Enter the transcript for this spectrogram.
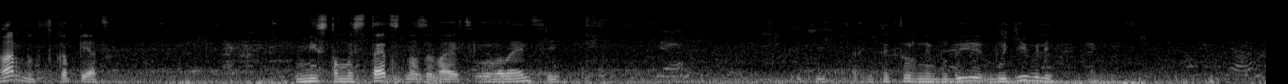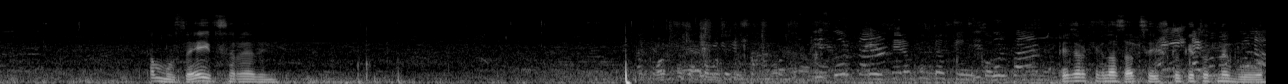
Гарно тут капець. Місто мистецтв називається у Валенції. Такі архітектурні будівлі. Там музей всередині. Disculpa. El 0.5. Disculpa. П'ять років назад цієї штуки тут не було.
